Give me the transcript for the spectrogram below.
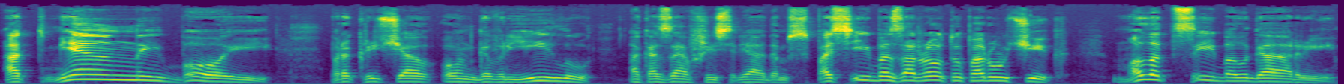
«Отменный бой!» — прокричал он Гавриилу, оказавшись рядом. «Спасибо за роту, поручик! Молодцы, болгары!»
